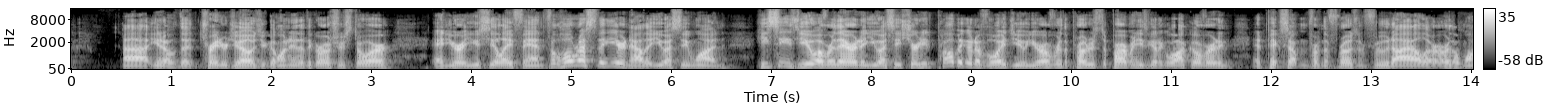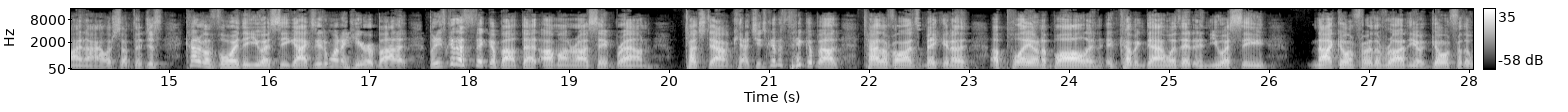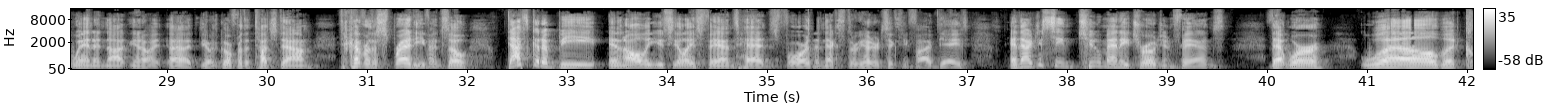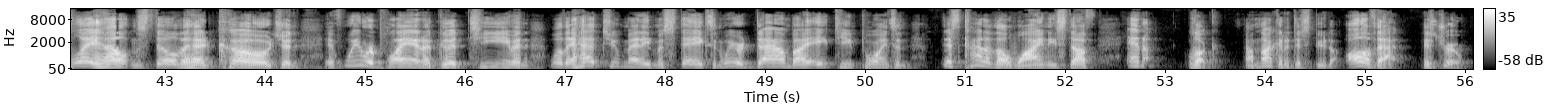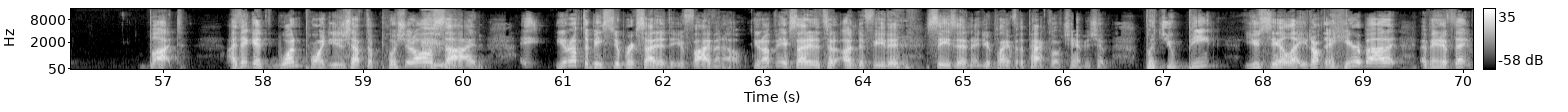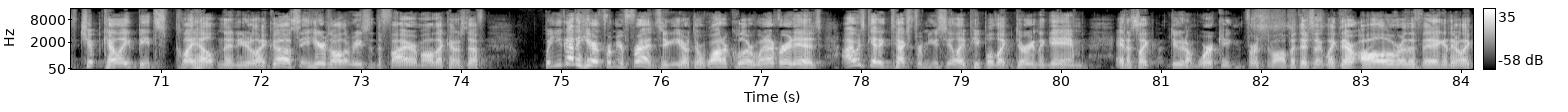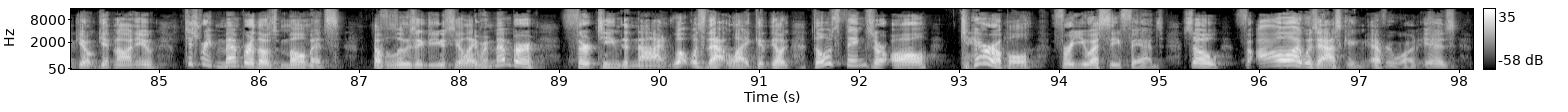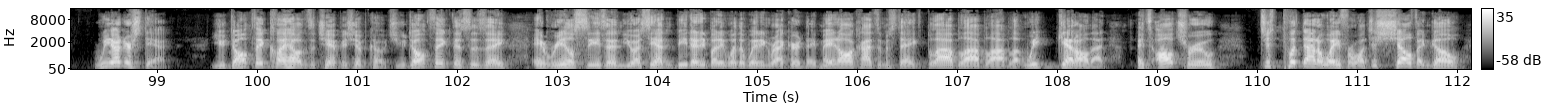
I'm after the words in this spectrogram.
uh, you know, the Trader Joe's, you're going into the grocery store, and you're a UCLA fan for the whole rest of the year now that USC won he sees you over there in a USC shirt. He's probably going to avoid you. You're over in the produce department. He's going to walk over and, and pick something from the frozen food aisle or, or the wine aisle or something. Just kind of avoid the USC guy because he didn't want to hear about it. But he's going to think about that Amon-Ra St. Brown touchdown catch. He's going to think about Tyler Vaughns making a, a play on a ball and, and coming down with it and USC not going for the run, you know, going for the win and not, you know, uh, you know, going for the touchdown to cover the spread even. So that's going to be in all of UCLA's fans' heads for the next 365 days. And I've just seen too many Trojan fans that were, well, but Clay Helton's still the head coach. And if we were playing a good team and, well, they had too many mistakes and we were down by 18 points and just kind of the whiny stuff. And look, I'm not going to dispute all of that is true. But I think at one point you just have to push it all aside you don't have to be super excited that you're 5 and 0. You don't have to be excited it's an undefeated season and you're playing for the Pac 12 championship. But you beat UCLA. You don't have to hear about it. I mean, if, that, if Chip Kelly beats Clay Helton, then you're like, oh, see, here's all the reasons to fire him, all that kind of stuff. But you got to hear it from your friends, you know, at their water cooler, whatever it is. I was getting texts from UCLA people like during the game, and it's like, dude, I'm working, first of all. But there's like they're all over the thing, and they're like, you know, getting on you. Just remember those moments of losing to UCLA. Remember 13 to 9. What was that like? You know, those things are all terrible for USC fans. So all I was asking everyone is we understand. You don't think Clay Helton's a championship coach. You don't think this is a, a real season. USC hadn't beat anybody with a winning record. They made all kinds of mistakes, blah, blah, blah, blah. We get all that. It's all true. Just put that away for a while. Just shelf it and go,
